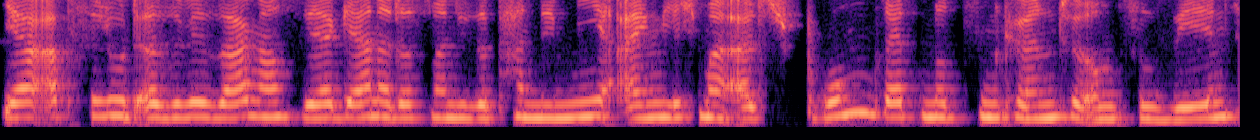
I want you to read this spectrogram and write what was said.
Ja, absolut. Also wir sagen auch sehr gerne, dass man diese Pandemie eigentlich mal als Sprungbrett nutzen könnte, um zu sehen,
